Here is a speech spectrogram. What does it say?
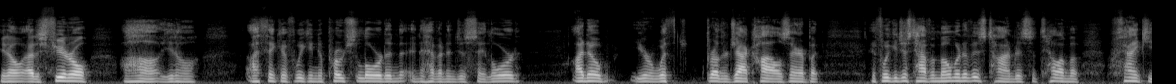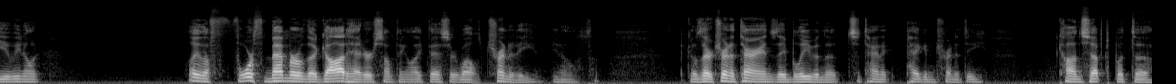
You know, at his funeral, uh, you know, I think if we can approach the Lord in, in heaven and just say, Lord, I know you're with Brother Jack Hyles there, but if we could just have a moment of his time just to tell him a thank you, you know, like the fourth member of the Godhead or something like this, or well, Trinity, you know, because they're Trinitarians, they believe in the satanic pagan Trinity concept, but uh,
